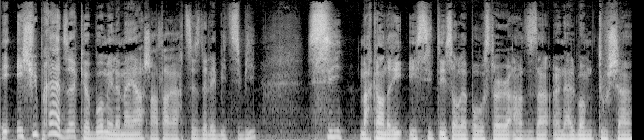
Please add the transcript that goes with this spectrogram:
Et, et je suis prêt à dire que Boom est le meilleur chanteur-artiste de l'Abitibi si Marc-André est cité sur le poster en disant un album touchant.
